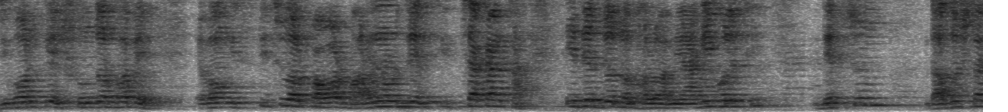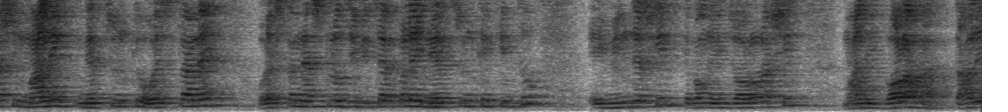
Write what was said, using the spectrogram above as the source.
জীবনকে সুন্দরভাবে এবং স্পিরিচুয়াল পাওয়ার বাড়ানোর যে ইচ্ছাকাঙ্ক্ষা, এদের জন্য ভালো। আমি আগেই বলেছি, নেপচুন দ্বাদশ রাশির মালিক নেপচুনকে ওয়েস্টার্নে, ওয়েস্টার্ন অ্যাস্ট্রোলজি বিচার করলে এই নেপচুনকে কিন্তু এই মীন রাশির এবং এই জলরাশির মালিক বলা হয়। তাহলে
